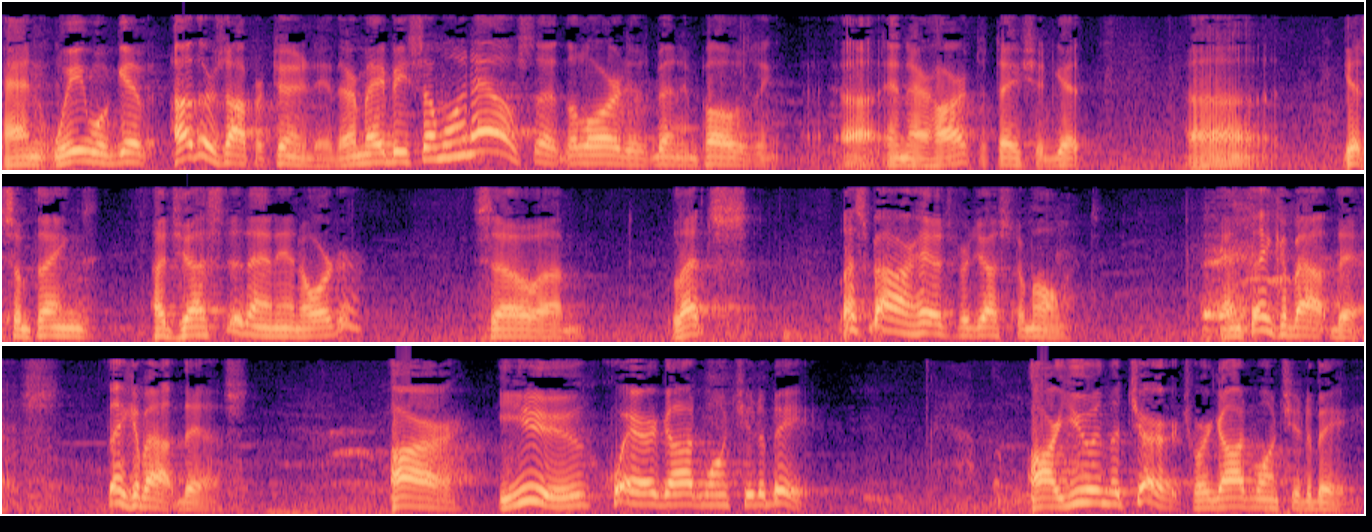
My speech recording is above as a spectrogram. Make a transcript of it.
And we will give others opportunity. There may be someone else that the Lord has been imposing uh, in their heart that they should get uh, get some things adjusted and in order. So um, let's let's bow our heads for just a moment and think about this. Think about this. Are you where God wants you to be? Are you in the church where God wants you to be?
